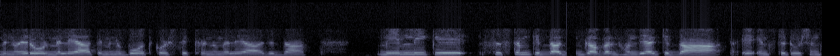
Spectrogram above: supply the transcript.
ਮੈਨੂੰ ਇਹ ਰੋਲ ਮਿਲਿਆ ਤੇ ਮੈਨੂੰ ਬਹੁਤ ਕੁਝ ਸਿੱਖਣ ਨੂੰ ਮਿਲਿਆ ਜਿੱਦਾਂ ਮੇਨਲੀ ਕਿ ਸਿਸਟਮ ਕਿੱਦਾਂ ਗਵਰਨ ਹੁੰਦੇ ਆ ਕਿੱਦਾਂ ਇਹ ਇੰਸਟੀਟਿਊਸ਼ਨਸ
